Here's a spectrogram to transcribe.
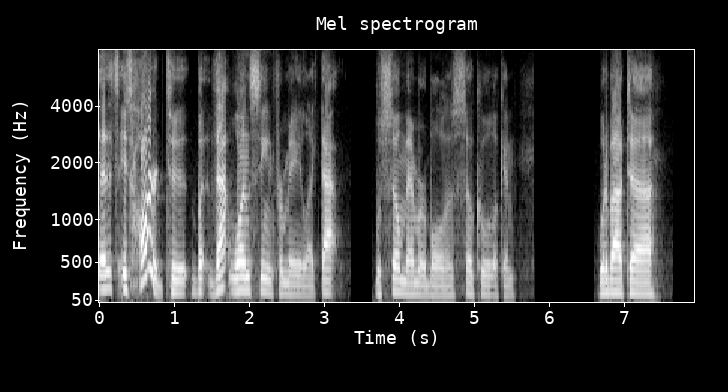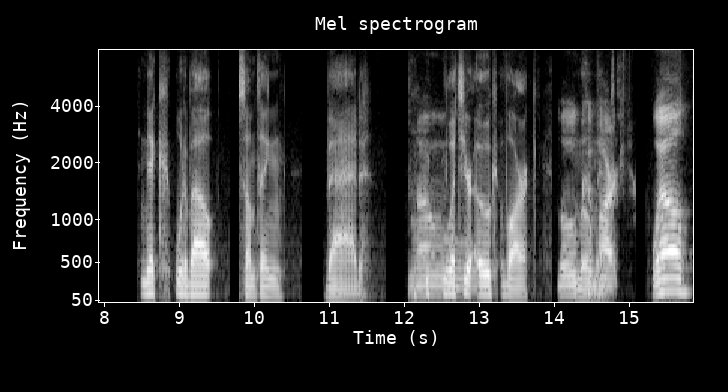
That it's it's hard to, but that one scene for me, like that, was so memorable. It was so cool looking. What about uh Nick? What about something bad? Oh. What's your Oh. Oak of Arc? Oh, moment? Kavark. Well,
